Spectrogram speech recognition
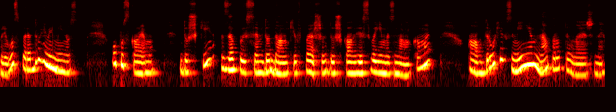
плюс, перед другими мінус. Опускаємо дужки, записуємо доданки в перших дужках зі своїми знаками, а в других змінюємо на протилежне.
